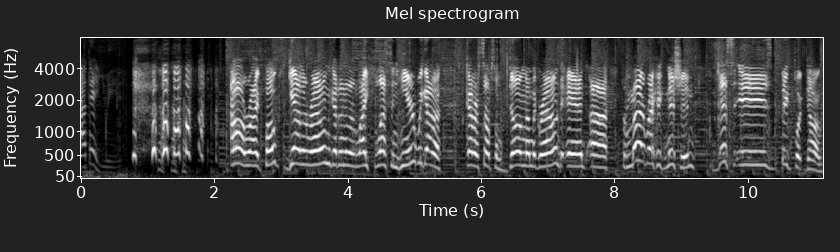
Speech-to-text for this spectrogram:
Oh, there you is. All right, folks, gather around. Got another life lesson here. We got a got ourselves some dung on the ground, and uh, from my recognition, this is Bigfoot dung.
